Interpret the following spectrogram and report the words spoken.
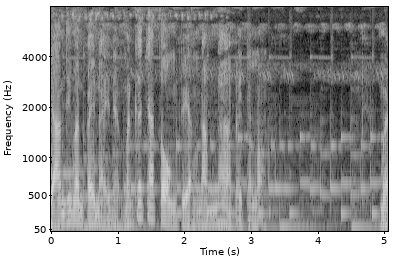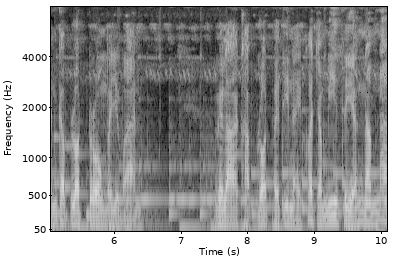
ยามที่มันไปไหนเนี่ย มันก็จะส่งเสียงนำหน้าไปตลอด เหมือนกับรถโรงพยาบาล เวลาขับรถไปที่ไหนก็จะมีเสียงนำหน้า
